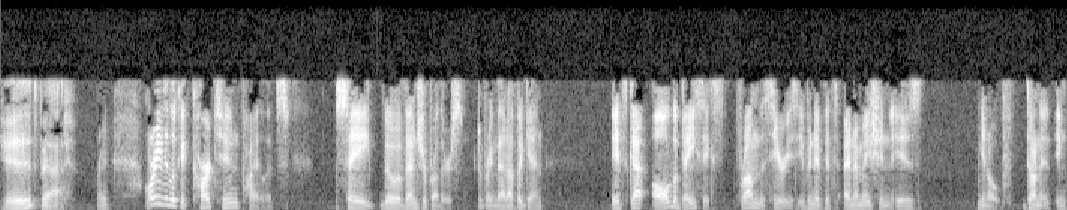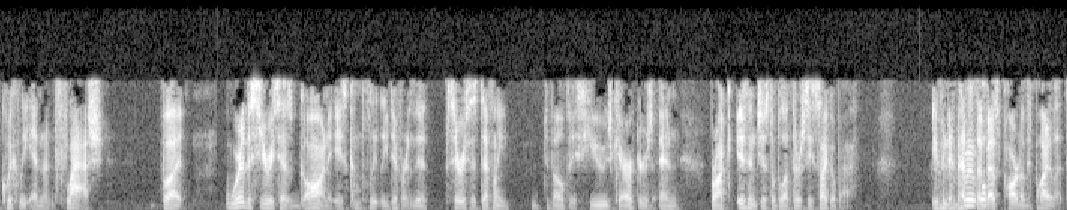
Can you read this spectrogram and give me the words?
It's bad. Right? Or even look at cartoon pilots. Say the Venture Brothers, to bring that up again. It's got all the basics from the series, even if its animation is, you know, done in, in quickly and in flash. But where the series has gone is completely different. The series has definitely developed these huge characters, and Brock isn't just a bloodthirsty psychopath. Even if that's mean, the well- best part of the pilot.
